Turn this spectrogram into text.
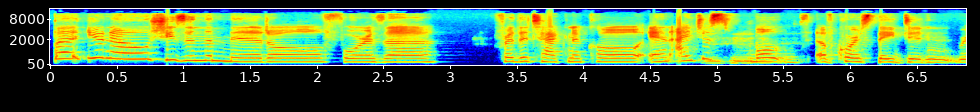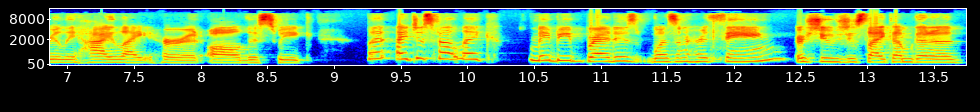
but you know, she's in the middle for the for the technical, and I just Mhm. well, of course, they didn't really highlight her at all this week, but I just felt like maybe bread is wasn't her thing, or she was just like, I'm gonna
